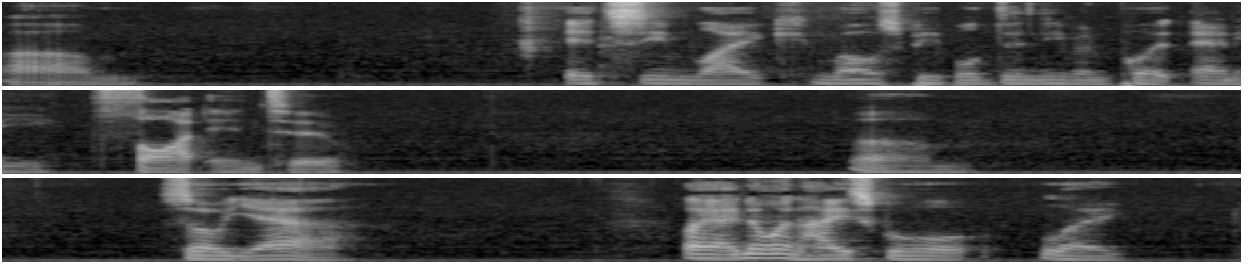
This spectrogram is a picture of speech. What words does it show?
Um it seemed like most people didn't even put any thought into. Um so yeah. Like i know in high school like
